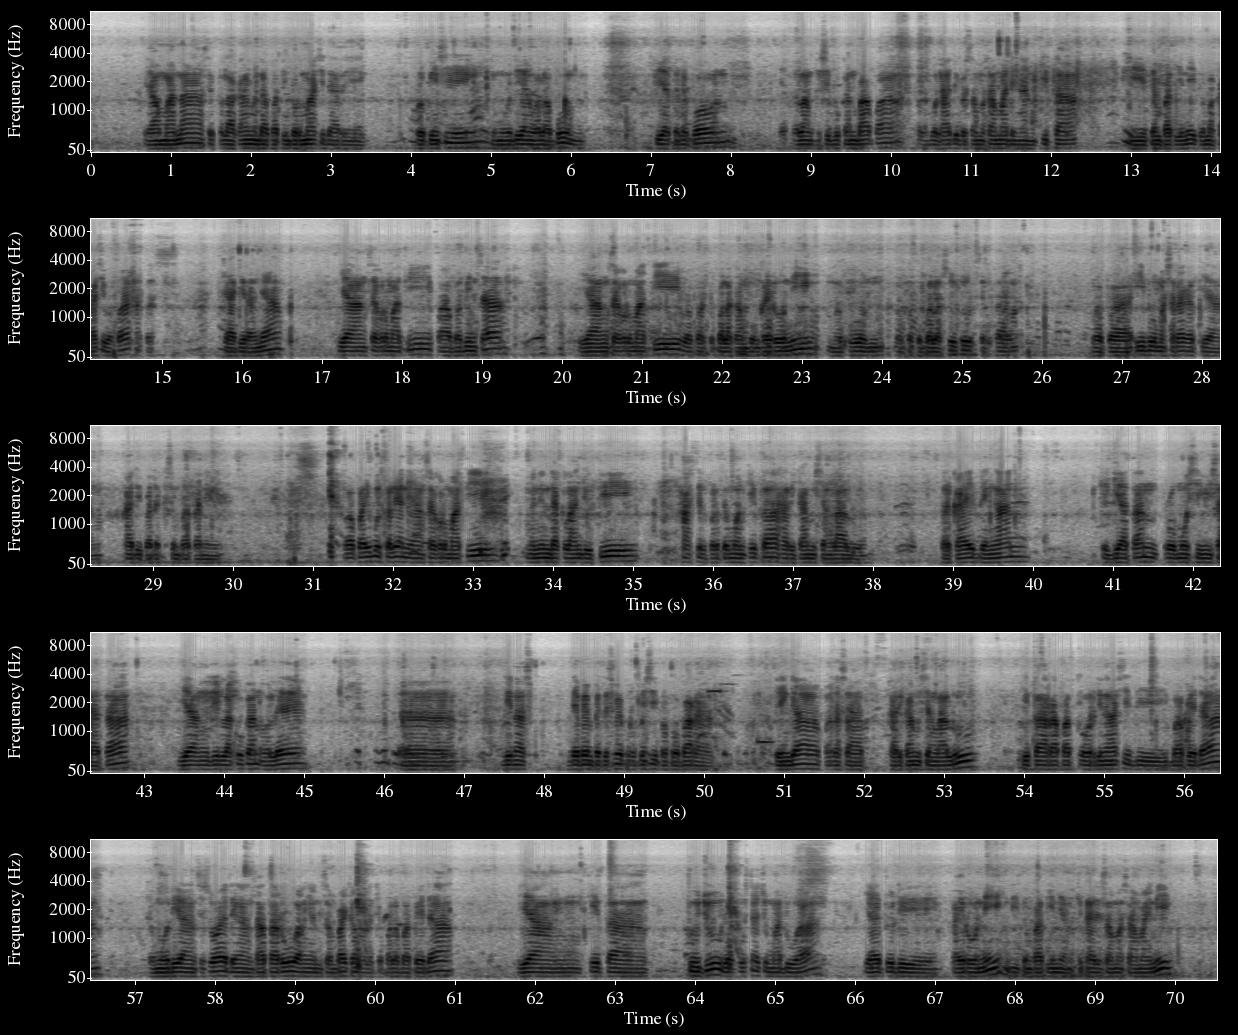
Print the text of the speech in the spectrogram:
yang mana setelah kami mendapat informasi dari provinsi kemudian walaupun via telepon dalam kesibukan Bapak boleh hadir bersama-sama dengan kita di tempat ini. Terima kasih Bapak atas kehadirannya. Yang saya hormati Pak Babinsa. Yang saya hormati Bapak Kepala Kampung Kaironi maupun Bapak Kepala Suku serta Bapak Ibu masyarakat yang hadir pada kesempatan ini Bapak Ibu sekalian yang saya hormati menindaklanjuti hasil pertemuan kita hari Kamis yang lalu terkait dengan kegiatan promosi wisata yang dilakukan oleh eh, Dinas DPM PTSP Provinsi Papua Barat. Sehingga pada saat hari Kamis yang lalu kita rapat koordinasi di Bapeda kemudian sesuai dengan tata ruang yang disampaikan oleh Kepala Bapeda yang kita tuju lokusnya cuma dua yaitu di Kaironi di tempat ini yang kita hadir sama-sama ini.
